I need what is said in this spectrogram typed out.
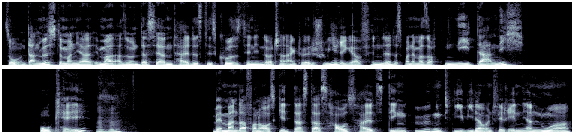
So, und dann müsste man ja immer, also und das ist ja ein Teil des Diskurses, den ich in Deutschland aktuell schwieriger finde, dass man immer sagt, nee, da nicht okay. Mhm. Wenn man davon ausgeht, dass das Haushaltsding irgendwie wieder, und wir reden ja nur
